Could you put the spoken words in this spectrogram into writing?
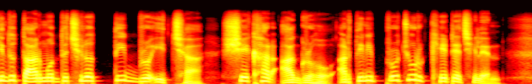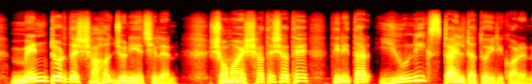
কিন্তু তার মধ্যে ছিল তীব্র ইচ্ছা শেখার আগ্রহ আর তিনি প্রচুর খেটেছিলেন মেন্টরদের সাহায্য নিয়েছিলেন। সময়ের সাথে সাথে তিনি তার ইউনিক স্টাইলটা তৈরি করেন।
